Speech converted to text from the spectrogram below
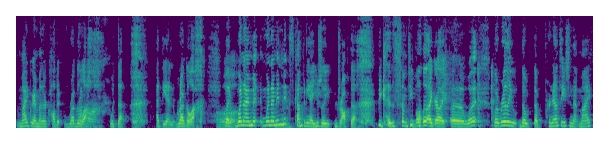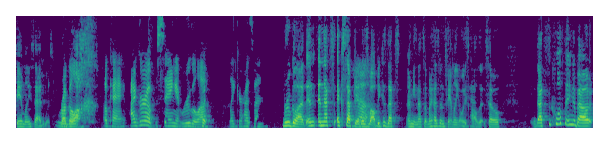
my grandmother called it rugalach Rugalach. with the at the end, rugelach. Oh. But when I'm when I'm in okay. mixed company, I usually drop the because some people like are like, uh, what? But really, the the pronunciation that my family said was rugelach, Okay. I grew up saying it rugula, But- like your husband. rugula, and and that's accepted Yeah. as well because that's I mean that's what my husband's family always Okay. calls it. So that's the cool thing about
